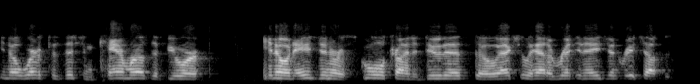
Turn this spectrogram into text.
you know, where to position cameras if you were, you know, an agent or a school trying to do this. So actually had a written agent reach out this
